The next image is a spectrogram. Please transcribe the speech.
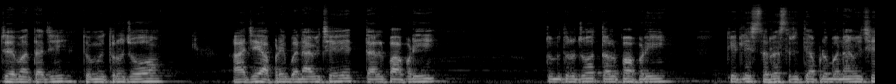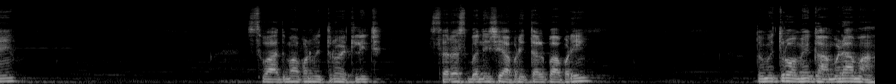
જય માતાજી. તો મિત્રો જો આજે આપણે બનાવી છે તલ પાપડી તો મિત્રો જો તલ પાપડી કેટલી સરસ રીતે આપણે બનાવી છે. સ્વાદમાં પણ મિત્રો, એટલી જ સરસ બની છે આપણી તલપાપડી. તો મિત્રો, અમે ગામડામાં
